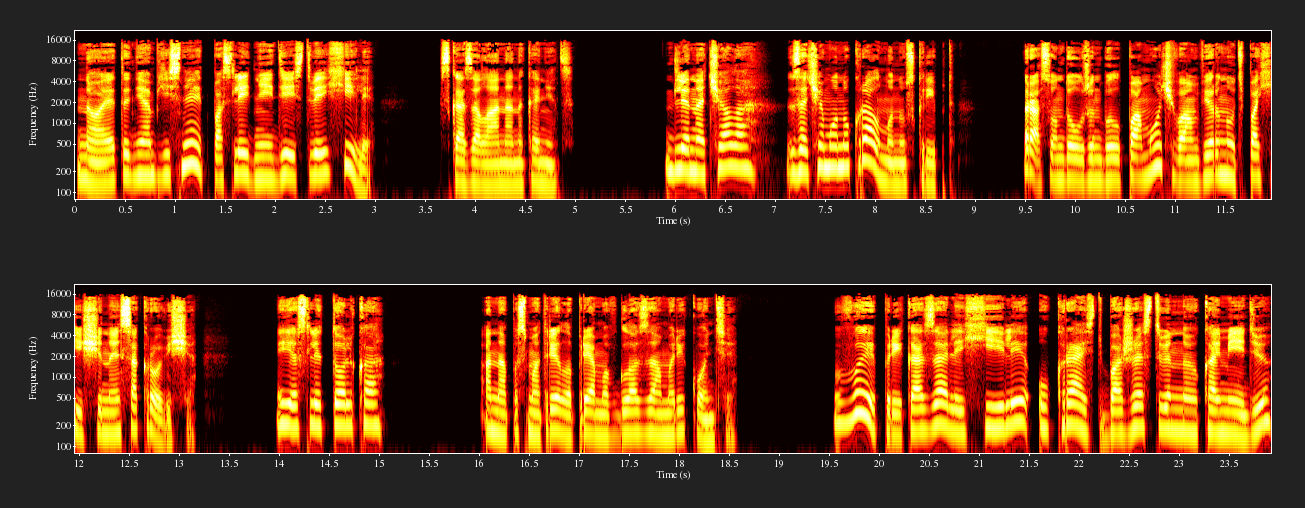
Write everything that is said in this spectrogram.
«Но это не объясняет последние действия Хили», — сказала она наконец. Для начала, зачем он украл манускрипт? Раз он должен был помочь вам вернуть похищенное сокровище. Если только... Она посмотрела прямо в глаза Мариконте. «Вы приказали Хили украсть божественную комедию,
